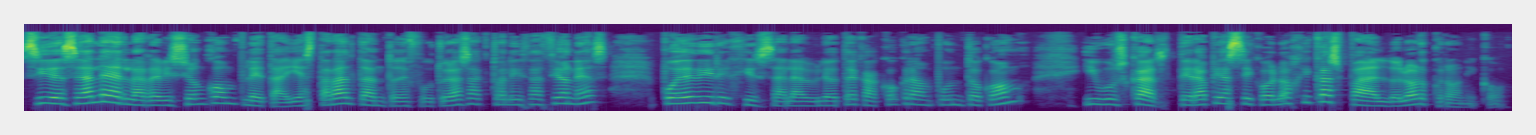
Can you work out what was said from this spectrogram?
Si desea leer la revisión completa y estar al tanto de futuras actualizaciones, puede dirigirse a la biblioteca cochrane.com y buscar terapias psicológicas para el dolor crónico.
